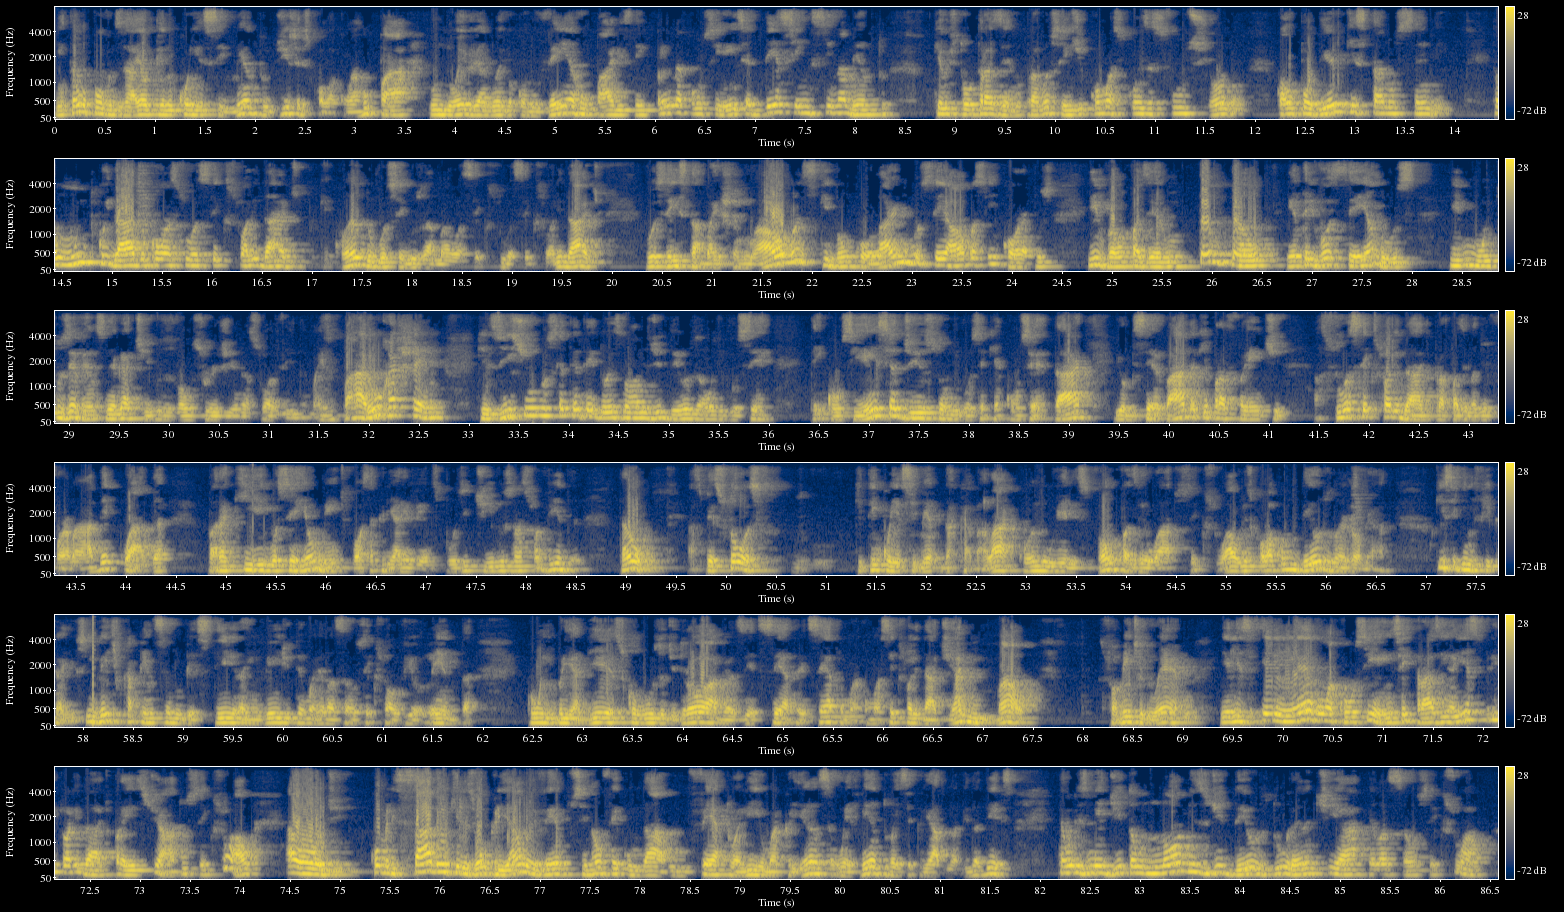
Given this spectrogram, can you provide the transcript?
Então, o povo de Israel, tendo conhecimento disso, eles colocam a rupar, o noivo e a noiva, quando vêm a rupar, eles têm plena consciência desse ensinamento que eu estou trazendo para vocês, de como as coisas funcionam, qual o poder que está no sêmen. Então, muito cuidado com a sua sexualidade. Quando você usa mal a sua sexualidade, você está baixando almas que vão colar em você, almas sem corpos, e vão fazer um tampão entre você e a luz, e muitos eventos negativos vão surgir na sua vida. Mas Baruch Hashem, que existem os 72 nomes de Deus, onde você tem consciência disso, onde você quer consertar e observar daqui para frente a sua sexualidade para fazê-la de forma adequada, para que você realmente possa criar eventos positivos na sua vida. Então, as pessoas que têm conhecimento da Kabbalah, quando eles vão fazer o ato sexual, eles colocam Deus na jogada. O que significa isso? Em vez de ficar pensando besteira, em vez de ter uma relação sexual violenta, com embriaguez, com uso de drogas, etc., etc., uma, uma sexualidade animal, somente do ego, eles elevam a consciência e trazem a espiritualidade para este ato sexual, aonde, como eles sabem que eles vão criar um evento, se não fecundar um feto ali, uma criança, um evento vai ser criado na vida deles. Então eles meditam nomes de Deus durante a relação sexual,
